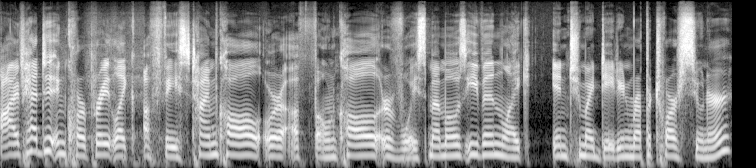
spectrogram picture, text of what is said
I've had to incorporate like a FaceTime call or a phone call or voice memos, even like into my dating repertoire sooner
